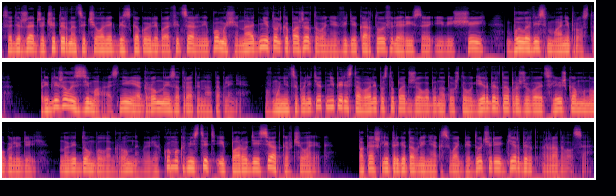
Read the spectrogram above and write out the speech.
Содержать же 14 человек без какой-либо официальной помощи на одни только пожертвования в виде картофеля, риса и вещей было весьма непросто. Приближалась зима, а с ней и огромные затраты на отопление. В муниципалитет не переставали поступать жалобы на то, что у Герберта проживает слишком много людей. Но ведь дом был огромным и легко мог вместить и пару десятков человек. Пока шли приготовления к свадьбе дочери, Герберт радовался.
